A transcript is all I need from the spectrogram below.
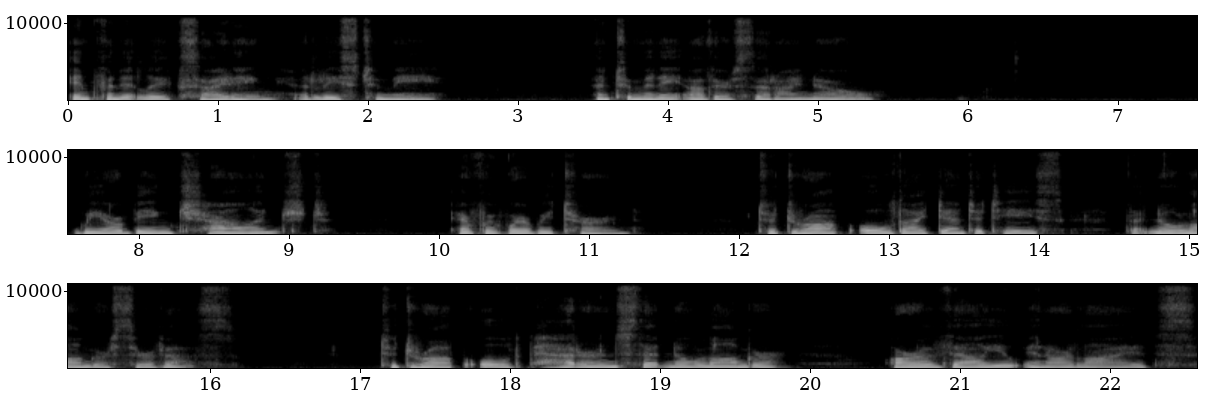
infinitely exciting, at least to me and to many others that I know. We are being challenged everywhere we turn to drop old identities that no longer serve us, to drop old patterns that no longer are of value in our lives.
